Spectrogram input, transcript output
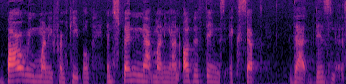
borrowing money from people and spending that money on other things except that business.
